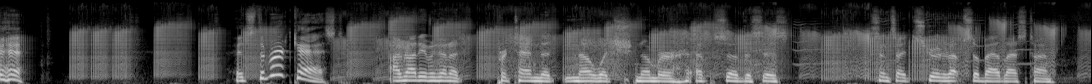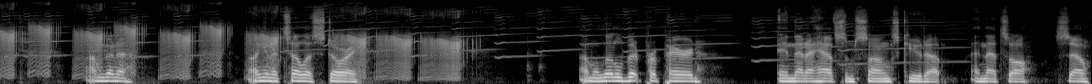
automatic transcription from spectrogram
It's the Bertcast. I'm not even going to pretend to know which number episode this is since I screwed it up so bad last time. I'm going to I'm going to tell a story. I'm a little bit prepared in that I have some songs queued up and that's all. So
